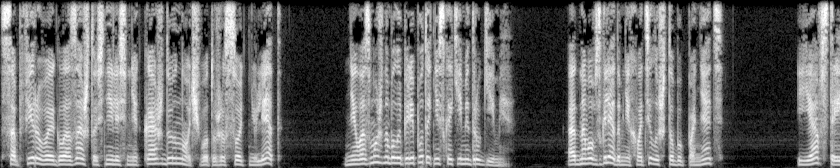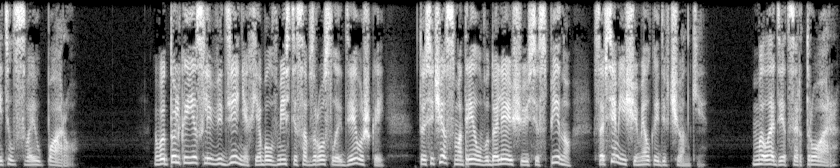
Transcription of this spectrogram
Сапфировые глаза, что снились мне каждую ночь вот уже сотню лет, невозможно было перепутать ни с какими другими. Одного взгляда мне хватило, чтобы понять, я встретил свою пару. Вот только если в видениях я был вместе со взрослой девушкой, то сейчас смотрел в удаляющуюся спину совсем еще мелкой девчонки — Молодец, Эртруар.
